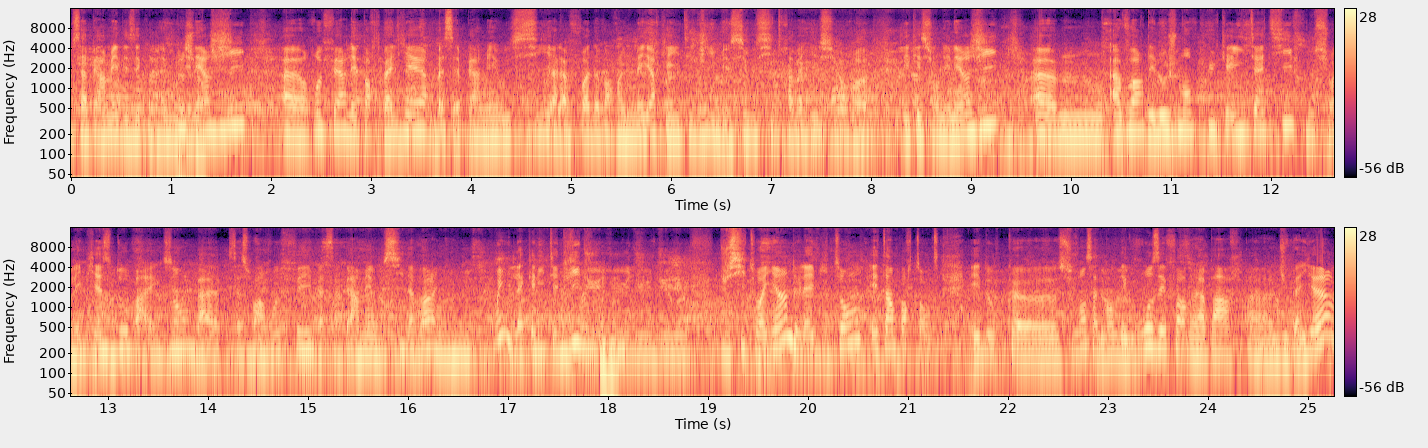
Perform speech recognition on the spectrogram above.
ça permet des économies d'énergie. refaire les portes palières, bah, ça permet aussi à la fois d'avoir une meilleure qualité de vie, mais c'est aussi travailler sur les questions d'énergie. avoir des logements plus qualitatifs ou sur les pièces d'eau par exemple, bah, que ça soit refait, ça permet aussi d'avoir une, oui, la qualité de vie du, mhm. du, citoyen, de l'habitant est importante. Et donc souvent ça demande des gros efforts de la part euh, du bailleur.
